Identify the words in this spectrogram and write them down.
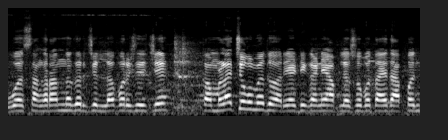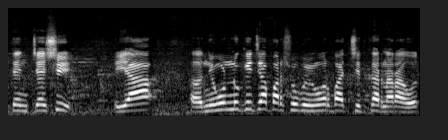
व संग्रामनगर जिल्हा परिषदेचे कमळाचे उमेदवार या ठिकाणी आपल्यासोबत आहेत. आपण त्यांच्याशी या निवडणुकीच्या पार्श्वभूमीवर बातचीत करणार आहोत.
